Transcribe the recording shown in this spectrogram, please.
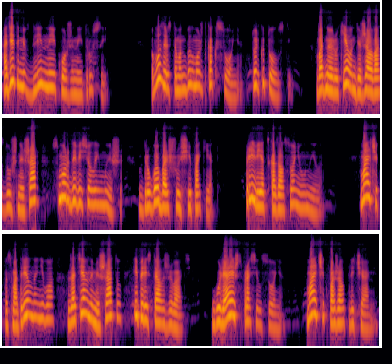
одетыми в длинные кожаные трусы. Возрастом он был, может, как Соня, только толстый. В одной руке он держал воздушный шар с мордой веселой мыши, в другой большущий пакет. «Привет», — сказал Соня уныло. Мальчик посмотрел на него, затем на Мишату и перестал жевать. «Гуляешь?» — спросил Соня. Мальчик пожал плечами.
